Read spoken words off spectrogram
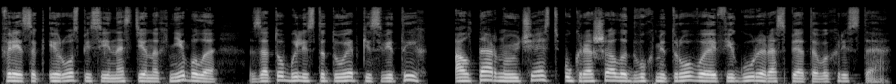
Фресок и росписей на стенах не было, зато были статуэтки святых, алтарную часть украшала двухметровая фигура распятого Христа.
